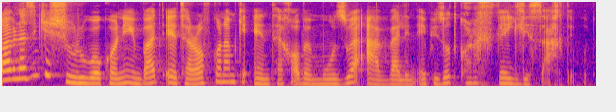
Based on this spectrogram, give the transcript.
قبل از اینکه شروع بکنیم باید اعتراف کنم که انتخاب موضوع اولین اپیزود کار خیلی سختی بود.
